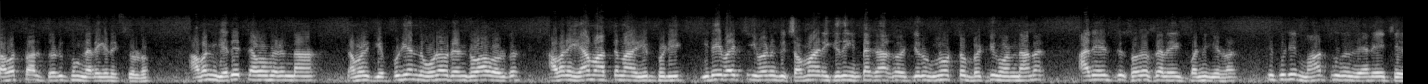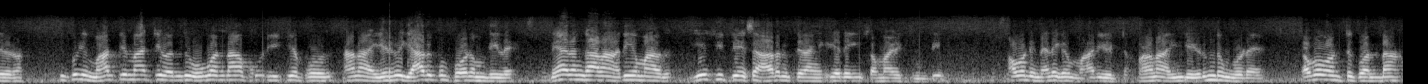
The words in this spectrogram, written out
தவத்தால் பெருக்கும் நிலைகளை சொல்றோம் அவன் எதை தவம் இருந்தான் நம்மளுக்கு எப்படி அந்த உணவு ரெண்டு ரூபா வருது அவனை ஏமாத்தினா எப்படி? இதை வச்சு இவனுக்கு சமாளிக்குது இந்த காசை வச்சிடும் இன்னொருத்தம் பெட்டி கொண்டான அதை எடுத்து சொத சிலை பண்ணிக்கிறான். இப்படி மாற்றுவது வேலையை செய்கிறோம் இப்படி மாற்றி மாற்றி வந்து ஒவ்வொன்றா கூட்டிகிட்டே போகுது. ஆனால் எது யாருக்கும் போட முடியல. நேரங்காலம் அதிகமாகுது. ஏசி பேச ஆரம்பிக்கிறாங்க. எதையும் சமாளிக்க முடியும் அவருடைய நிலைகள் மாறிவிட்டோம் ஆனால் இங்கே இருந்தும் கூட கபவனத்துக்கு வந்தான்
